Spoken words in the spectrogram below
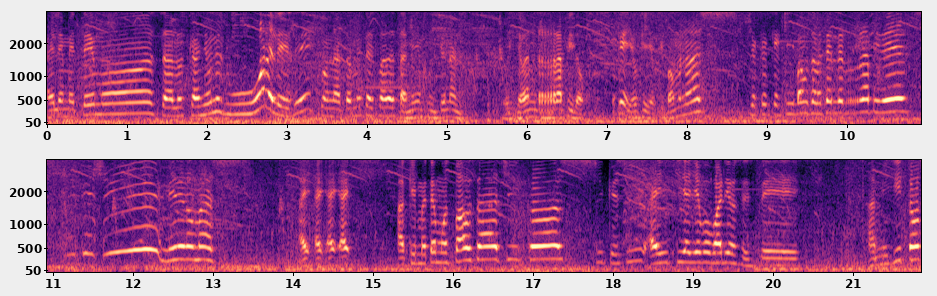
Ahí le metemos a los cañones. ¡Órales! Eh! Con la tormenta de espadas también funcionan. Y se van rápido. Ok, ok, ok, vámonos. Yo creo que aquí vamos a meterle rapidez. Miren nomás. Ay, ay, ay, ay. Aquí metemos pausa, chicos. Sí que sí. Aquí ya llevo varios, este... Amiguitos.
